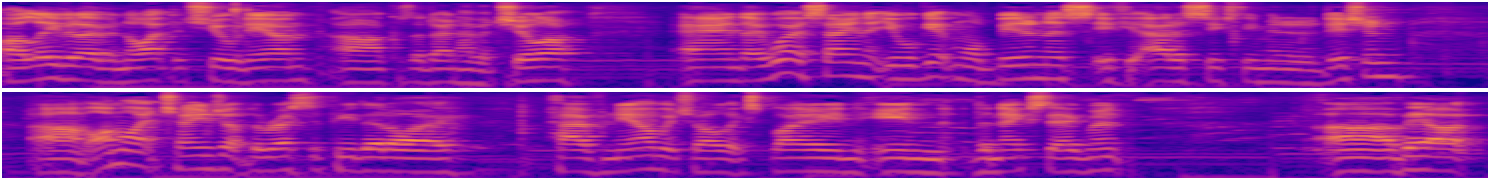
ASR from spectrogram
I leave it overnight to chill down because uh, I don't have a chiller. And they were saying that you will get more bitterness if you add a 60 minute addition. Um, I might change up the recipe that I have now, which I'll explain in the next segment uh, about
